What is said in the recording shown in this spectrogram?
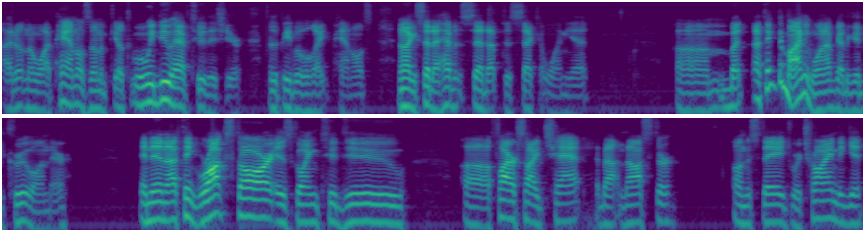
I don't know why panels don't appeal to. Well, we do have two this year for the people who like panels. And like I said, I haven't set up the second one yet. Um, but I think the mining one, I've got a good crew on there. And then I think Rockstar is going to do a fireside chat about Nostr on the stage. We're trying to get.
